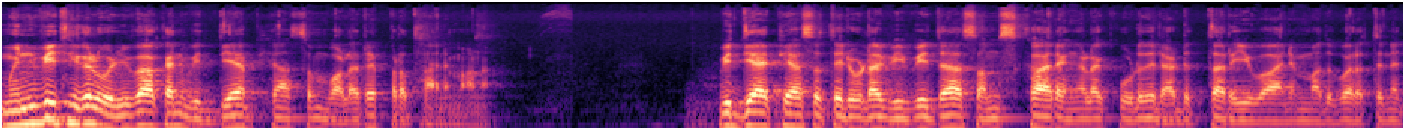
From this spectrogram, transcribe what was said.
മുൻവിധികൾ ഒഴിവാക്കാൻ വിദ്യാഭ്യാസം വളരെ പ്രധാനമാണ്. വിദ്യാഭ്യാസത്തിലൂടെ വിവിധ സംസ്കാരങ്ങളെ കൂടുതൽ അടുത്തറിയുവാനും അതുപോലെ തന്നെ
